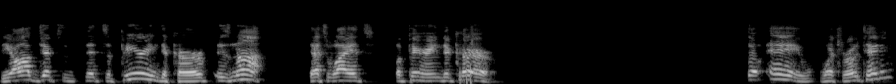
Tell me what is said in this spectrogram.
The object that's appearing to curve is not. That's why it's appearing to curve. So, A, what's rotating?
